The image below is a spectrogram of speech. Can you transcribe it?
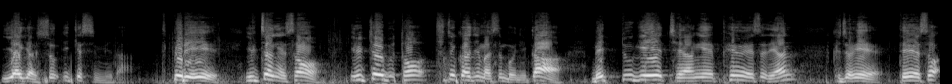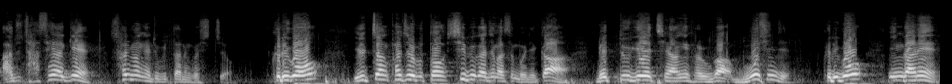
이야기할 수 있겠습니다. 특별히 1장에서 1절부터 7절까지 말씀 보니까 메뚜기의 재앙의 폐허에 대한 그저에 대해서 아주 자세하게 설명해 주고 있다는 것이죠. 그리고 1장 8절부터 12절까지 말씀 보니까 메뚜기의 재앙의 결과가 무엇인지 그리고 인간의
